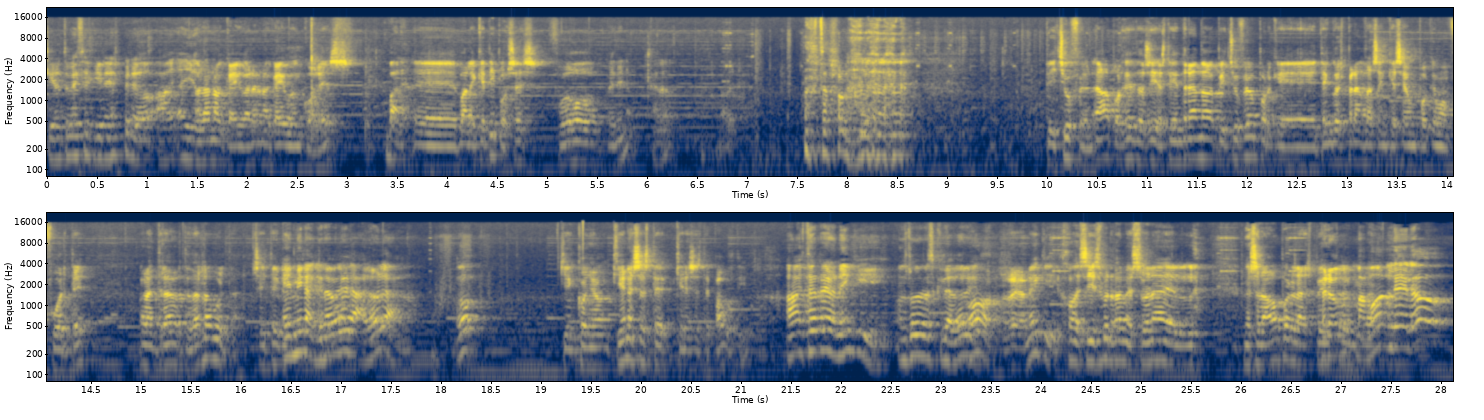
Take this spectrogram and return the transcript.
Que no te voy a decir quién es, pero hay, Ahora no caigo, ahora no caigo en cuál es. Vale. Eh, vale, ¿qué tipos es? ¿Fuego veneno? Claro. Vale. Está por culo. Pichufeon. Ah, por cierto, sí, estoy entrenando a Pichufeon porque tengo esperanzas en que sea un Pokémon fuerte. Hola, entrenador, ¿te das la vuelta? Sí, te eh, mira, Gravel era Alola. Oh. ¿Quién coño? ¿Quién es este? ¿Quién es este pavo, tío? Ah, este es Reoneki, otro de los creadores. Oh, Reoneki. Joder, sí, es verdad, me suena el. Me sonaba por el aspecto. pero, mamón, léelo.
